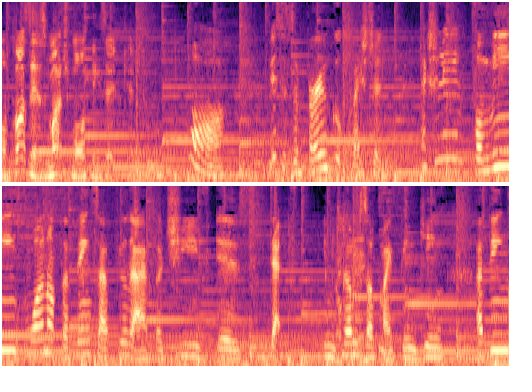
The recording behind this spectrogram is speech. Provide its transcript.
Of course, there's much more things that you can do. Oh, this is a very good question. Actually, for me, one of the things I feel that I've achieved is depth in terms of my thinking. I think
